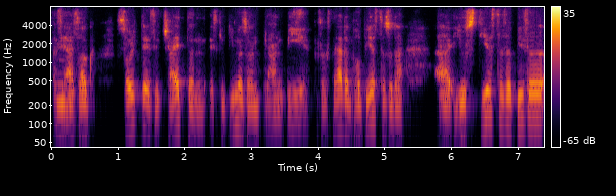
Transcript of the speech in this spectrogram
dass mhm. ich auch sage, sollte es jetzt scheitern, es gibt immer so einen Plan B. Du sagst, naja, dann probierst du das oder äh, justierst das ein bisschen,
